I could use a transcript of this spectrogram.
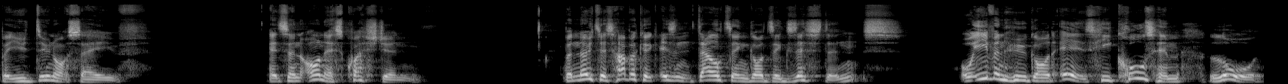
but you do not save? It's an honest question. But notice Habakkuk isn't doubting God's existence or even who God is. He calls him Lord.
